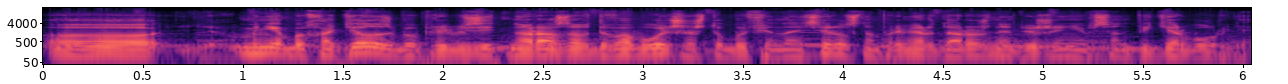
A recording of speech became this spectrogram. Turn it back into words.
э, мне бы хотелось бы приблизительно раза в два больше, чтобы финансировалось, например, дорожное движение в Санкт-Петербурге.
